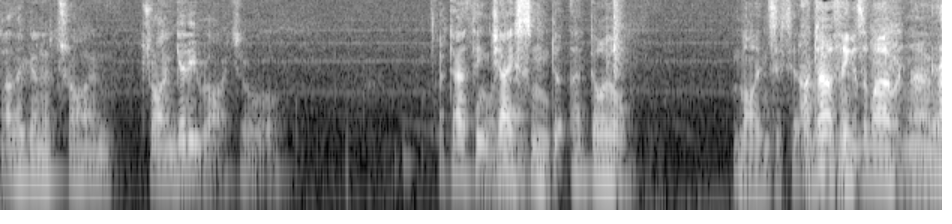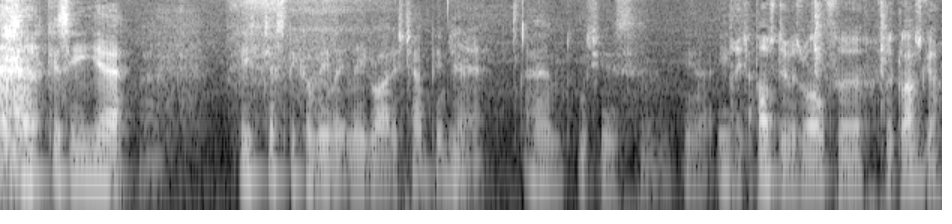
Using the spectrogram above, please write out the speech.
Are they going to try and try and get it right, or I don't think Well. Jason D- uh, Doyle minds it. At the I don't think at the moment, no. because he uh, he's just become the Elite League Riders Champion, Yeah, um, which is you know he's, and it's positive as well for, for Glasgow.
